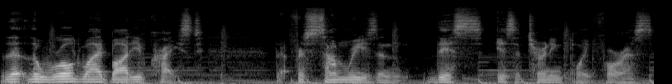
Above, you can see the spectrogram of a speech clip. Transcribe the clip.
the, the worldwide body of Christ. That for some reason, this is a turning point for us.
